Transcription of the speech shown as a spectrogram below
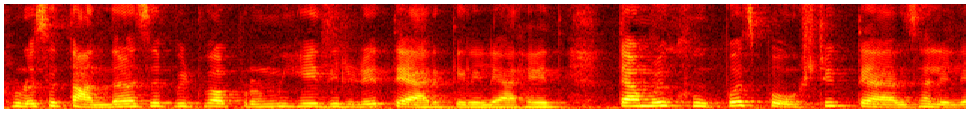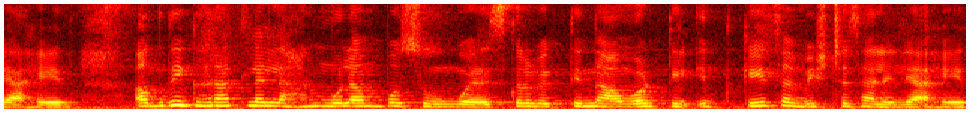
थोडंसं तांदळाचं पीठ वापरून मी हे धिरडे तयार केलेले आहेत. त्यामुळे खूपच पौष्टिक तयार झालेले आहेत. अगदी घरातल्या लहान मुलांपासून वयस्कर व्यक्तींना आवडतील इतके चविष्ट झालेले आहेत.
